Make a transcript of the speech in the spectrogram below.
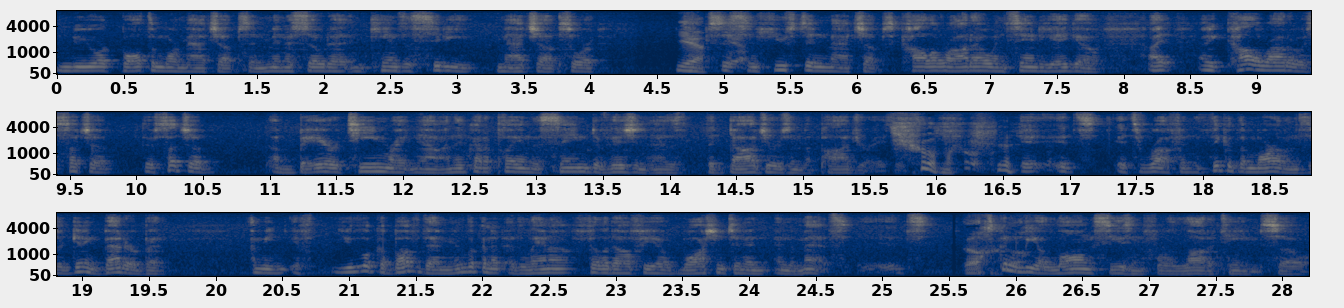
New York Baltimore matchups and Minnesota and Kansas City matchups or Yeah. Texas and Houston matchups, Colorado and San Diego. I, I mean, Colorado is such a they're such a a bare team right now, and they've got to play in the same division as the Dodgers and the Padres. It's, it, it's it's rough. And think of the Marlins; they're getting better, but I mean, if you look above them, you're looking at Atlanta, Philadelphia, Washington, and, and the Mets. It's it's going to be a long season for a lot of teams. So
